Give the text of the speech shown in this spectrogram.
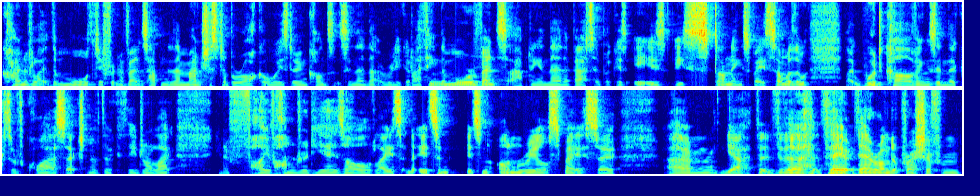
kind of like the more different events happening there. Manchester Baroque are always doing concerts in there that are really good. I think the more events are happening in there, the better because it is a stunning space. Some of the like wood carvings in the sort of choir section of the cathedral, like you know, 500 years old. Like it's it's an it's an unreal space. So um, yeah, the, the, they're they're under pressure from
